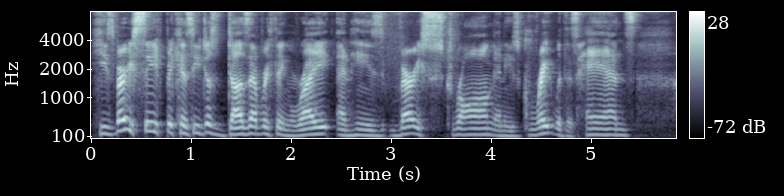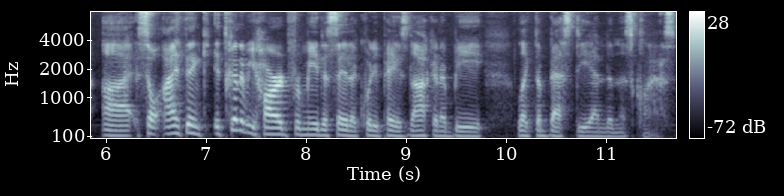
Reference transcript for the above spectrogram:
he's very safe because he just does everything right and he's very strong and he's great with his hands. Uh, so I think it's going to be hard for me to say that Kwity Paye is not going to be like the best D end in this class.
